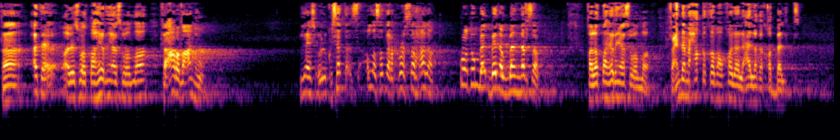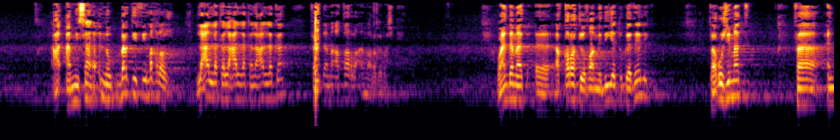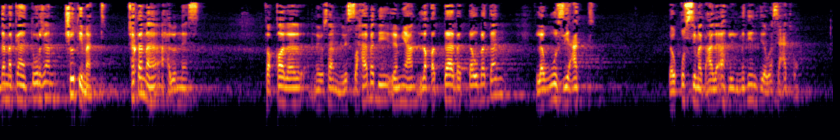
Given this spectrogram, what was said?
فأتى قال رسول الله طهرني يا رسول الله فأعرض عنه. ليش أقول لكم. الله صدرك روح صار حالك روح تقوم بينك وبين نفسك. قال طهرني يا رسول الله فعندما حقق ما قال لعلك قبلت. عم يسهل إنه بركي في مخرج. لعلك لعلك لعلك. فعندما أقر أمر برجمه وعندما آه، أقرت الغامدية كذلك فرجمت. فعندما كانت ترجم شتمت. شتمها أحد الناس. فقال النبي صلى الله عليه وسلم للصحابة جميعا لقد تابت توبة لو وزعت. لو قسمت على أهل المدينة لوسعتهم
